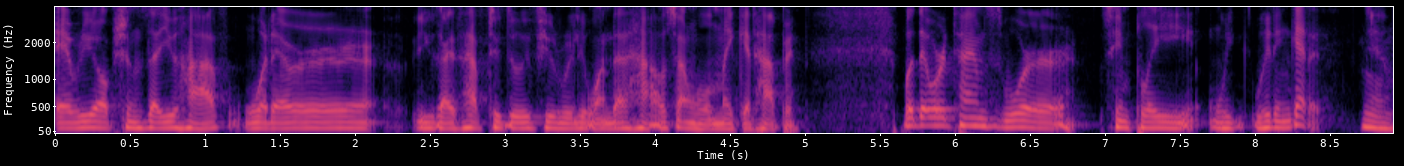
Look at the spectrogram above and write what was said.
every options that you have, whatever you guys have to do if you really want that house, and we'll make it happen. But there were times where simply we, we didn't get it. Yeah.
